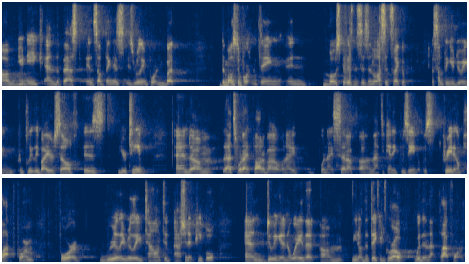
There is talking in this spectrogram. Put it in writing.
um, unique and the best in something is, is really important. But the most important thing in most businesses, unless it's like a, something you're doing completely by yourself, is your team. And um, that's what I thought about when I when I set up uh, Matthew Kenney Cuisine. It was creating a platform for really, really talented, passionate people and doing it in a way that, um, you know, that they could grow within that platform.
